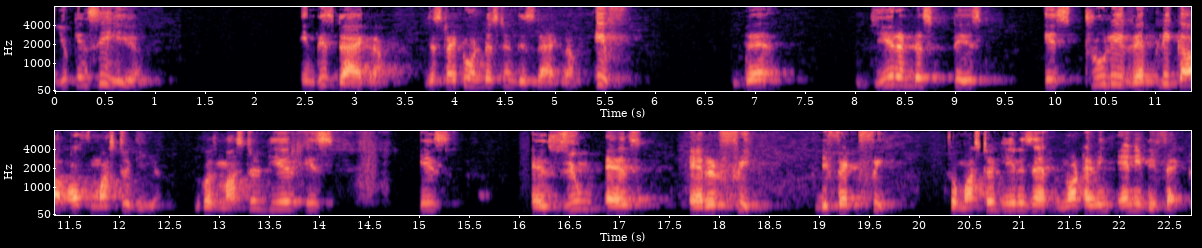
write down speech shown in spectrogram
you can see here in this diagram, just try to understand this diagram. If the gear under test is truly replica of master gear because master gear is is assumed as error free defect free so master gear is not having any defect.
